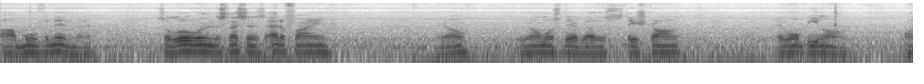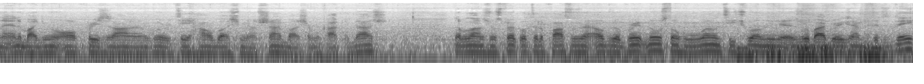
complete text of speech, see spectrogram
uh, moving in, man. So Lord willing, this lesson is edifying. You know, we're almost there, brothers. Stay strong. It won't be long. I want to end by giving all praises, honor, and glory to Yahweh Shem Shai Bashem Kakadash. Double honors respectful to the apostles and elders of great millstone who well and teach well and lead Israel by great example to this day.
